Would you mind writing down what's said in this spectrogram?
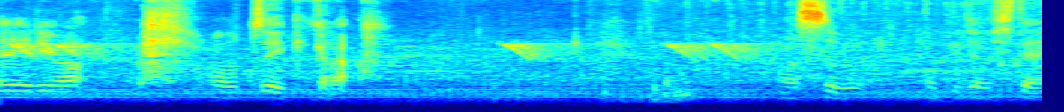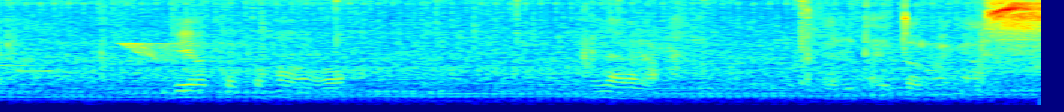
帰りは 大津駅からまっすぐ北上して琵琶湖湖畔を見ながらやりたいと思います。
